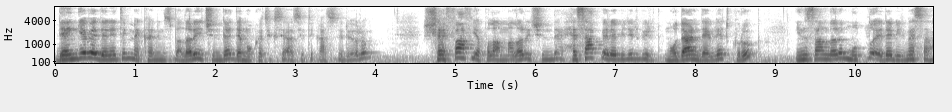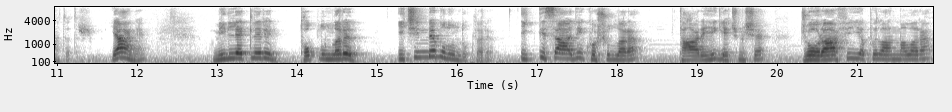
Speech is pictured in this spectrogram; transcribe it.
denge ve denetim mekanizmaları içinde demokratik siyaseti kastediyorum. Şeffaf yapılanmalar içinde hesap verebilir bir modern devlet kurup insanları mutlu edebilme sanatıdır. Yani milletlerin, toplumların içinde bulundukları iktisadi koşullara, tarihi geçmişe, coğrafi yapılanmalara,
